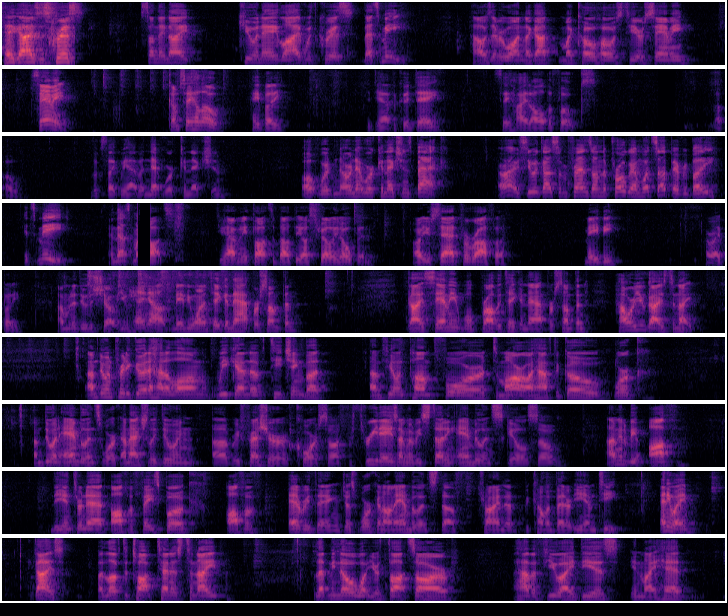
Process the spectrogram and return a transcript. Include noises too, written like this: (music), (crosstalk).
Hey guys, it's Chris. Sunday night Q&A live with Chris. That's me. How is everyone? I got my co-host here, Sammy. Sammy, come say hello. Hey buddy. Did you have a good day? Say hi to all the folks. Uh-oh. Looks like we have a network connection. Oh, we're, our network connection's back. All right, see we got some friends on the program. What's up, everybody? It's me, and that's my thoughts. Do you have any thoughts about the Australian Open? Are you sad for Rafa? Maybe. All right, buddy. I'm going to do the show. You hang out. Maybe you want to take a nap or something? Guys, Sammy will probably take a nap or something. How are you guys tonight? I'm doing pretty good. I had a long weekend of teaching, but I'm feeling pumped for tomorrow. I have to go work I'm doing ambulance work. I'm actually doing a refresher course. So for three days, I'm going to be studying ambulance skills. So I'm going to be off the internet, off of Facebook, off of everything, just working on ambulance stuff, trying to become a better EMT. Anyway, guys, I'd love to talk tennis tonight. Let me know what your thoughts are. I have a few ideas in my head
